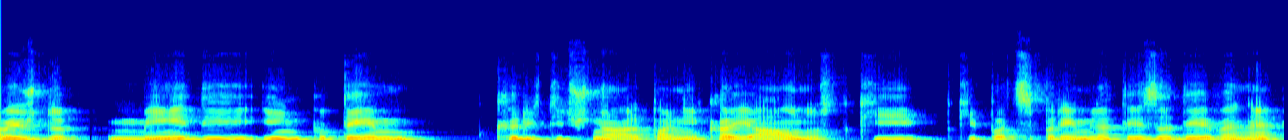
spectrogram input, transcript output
veš, da mediji in potem kritična ali pa neka javnost, ki, ki pa spremlja te zadeve, ne,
